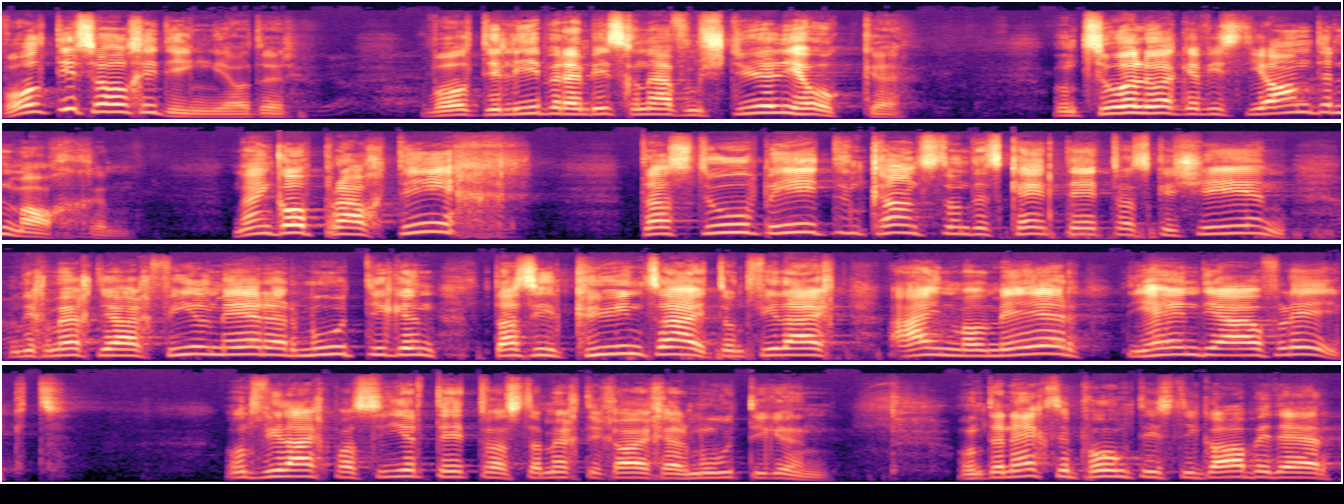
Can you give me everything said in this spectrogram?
Wollt ihr solche Dinge oder wollt ihr lieber ein bisschen auf dem Stühle hocken und zuschauen, wie es die anderen machen? Nein, Gott braucht dich dass du beten kannst und es könnte etwas geschehen. Und ich möchte euch viel mehr ermutigen, dass ihr kühn seid und vielleicht einmal mehr die Hände auflegt. Und vielleicht passiert etwas, da möchte ich euch ermutigen. Und der nächste Punkt ist die Gabe der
